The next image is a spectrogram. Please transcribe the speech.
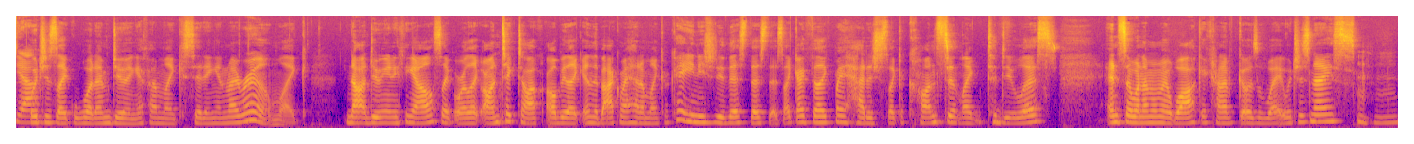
Yeah. Which is like what I'm doing if I'm like sitting in my room, like not doing anything else like or like on TikTok I'll be like in the back of my head I'm like okay you need to do this this this. Like I feel like my head is just like a constant like to-do list. And so when I'm on my walk it kind of goes away which is nice. Mm-hmm.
